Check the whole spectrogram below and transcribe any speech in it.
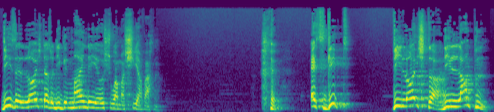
diese Leuchter, also die Gemeinde Joshua Mashiach waren. Es gibt die Leuchter, die Lampen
